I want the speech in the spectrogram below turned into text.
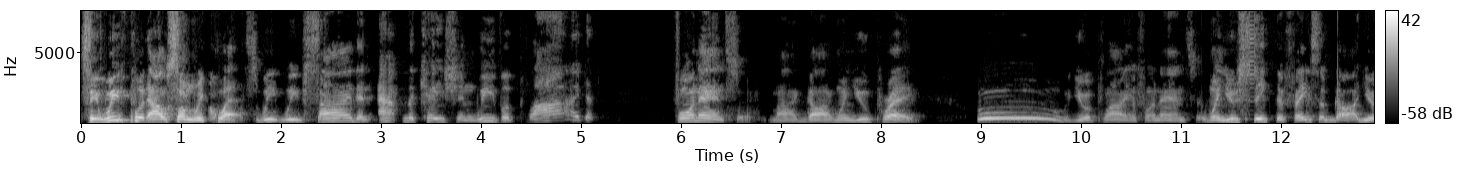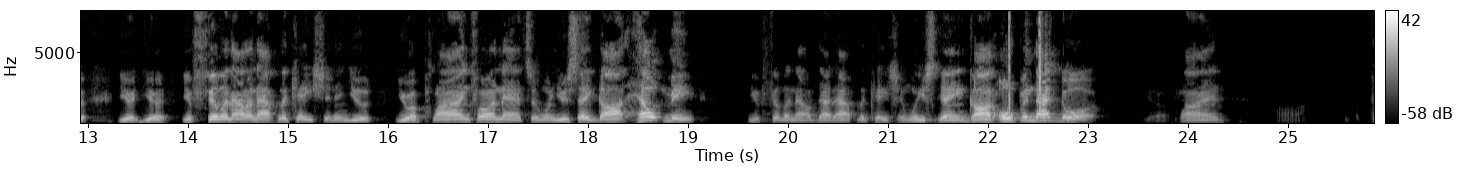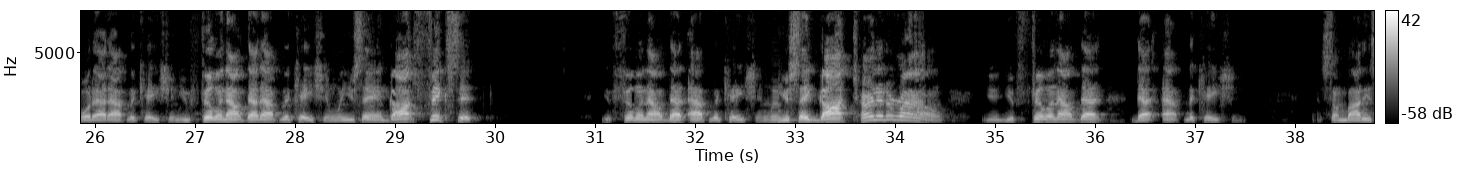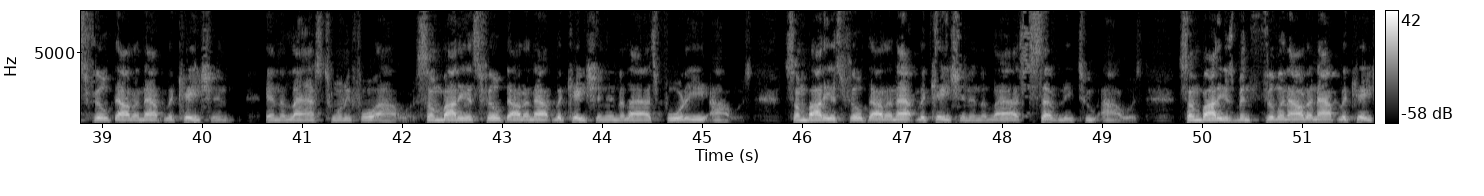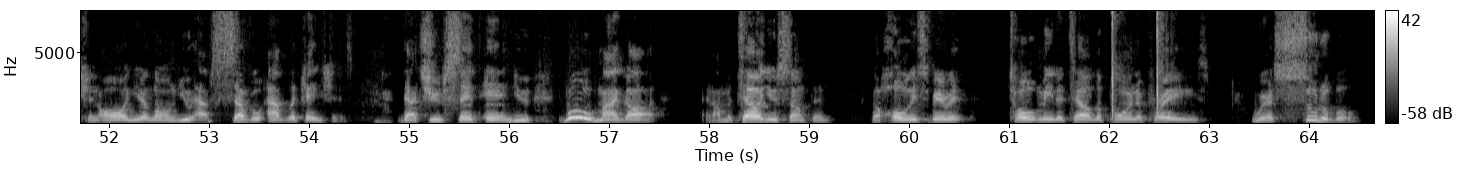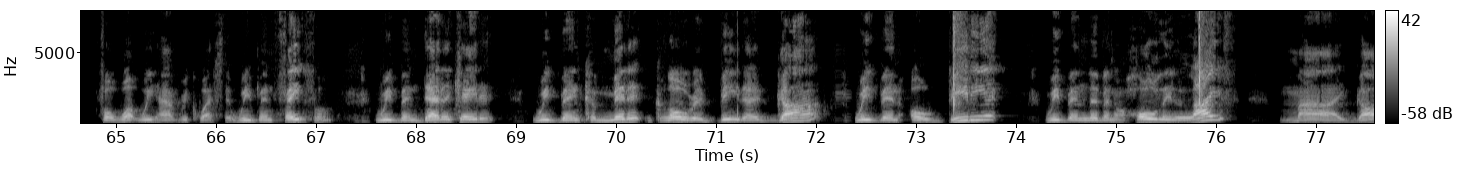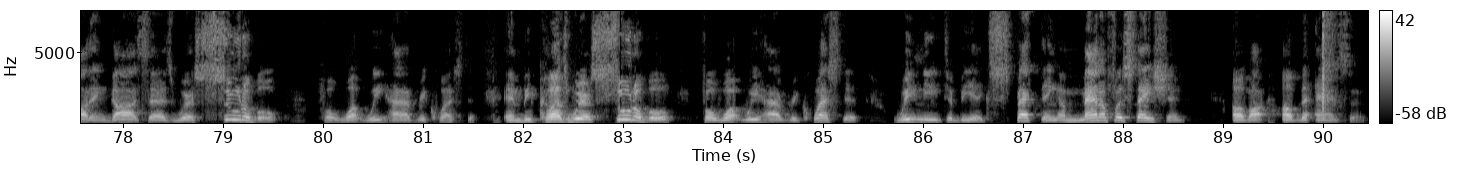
See, we've put out some requests. We, we've signed an application. We've applied for an answer. My God, when you pray, you're applying for an answer. When you seek the face of God, you're you're you're you're filling out an application and you you're applying for an answer. When you say, God, help me, you're filling out that application. When you're saying, God, open that door, you're applying uh, for that application. You're filling out that application. When you're saying, God, fix it, You're filling out that application. When you say, God, turn it around, you, you're filling out that, that application. Somebody's filled out an application in the last 24 hours. Somebody has filled out an application in the last 48 hours. Somebody has filled out an application in the last 72 hours. Somebody has been filling out an application all year long. You have several applications that you've sent in. You, woo, my God. And I'm going to tell you something. The Holy Spirit told me to tell the point of praise we're suitable for what we have requested. We've been faithful. We've been dedicated. We've been committed. Glory be to God. We've been obedient. We've been living a holy life. My God. And God says we're suitable for what we have requested. And because we're suitable for what we have requested, we need to be expecting a manifestation of, our, of the answer.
